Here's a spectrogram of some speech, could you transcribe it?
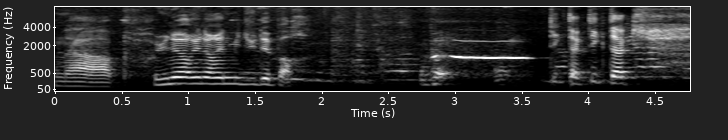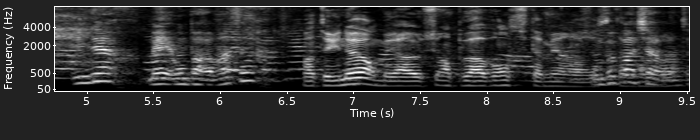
On a une heure, une heure et demie du départ. On peut... Tic tac, tic tac. Une heure Mais on part à 20h 21h, mais euh, un peu avant si ta mère. euh, On peut partir à mère- 20h.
